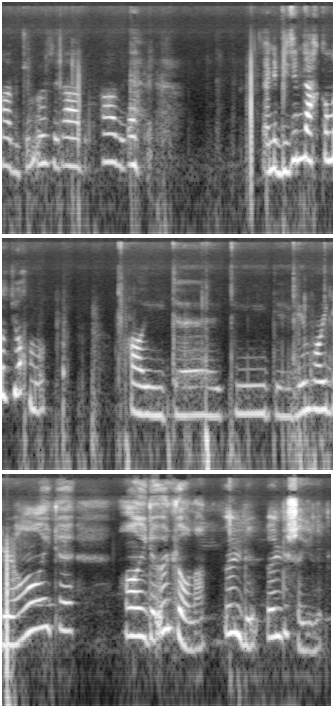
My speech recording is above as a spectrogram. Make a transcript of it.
Abicim özür abi abi. Eh. Yani bizim de hakkımız yok mu? Haydi gidelim haydi haydi. Haydi öldü olan. Öldü. Öldü sayılır.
